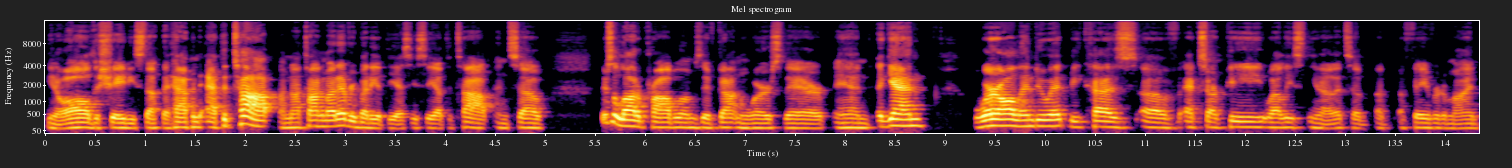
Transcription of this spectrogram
you know, all the shady stuff that happened at the top. I'm not talking about everybody at the SEC at the top, and so there's a lot of problems. They've gotten worse there, and again, we're all into it because of XRP. Well, at least you know that's a, a, a favorite of mine.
